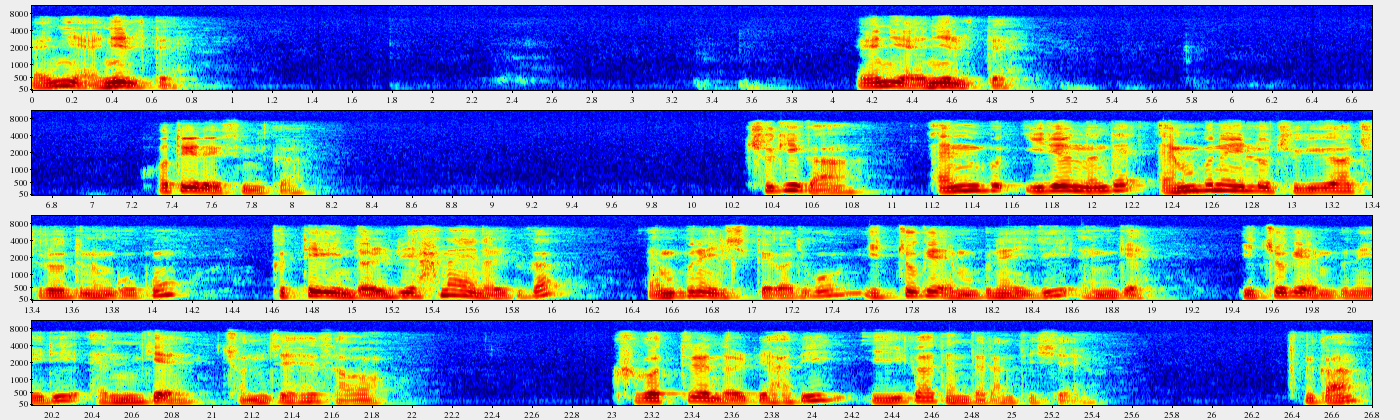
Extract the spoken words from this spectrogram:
n이 n일 때 n이 n일 때 어떻게 되겠습니까? 주기가 n 1이었는데 n분의 1로 주기가 줄어드는 거고 그때 이 넓이 하나의 넓이가 n분의 1씩 돼가지고 이쪽에 n분의 1이 n개 이쪽에 n분의 1이 n개 존재해서 그것들의 넓이 합이 2가 된다는 뜻이에요. 그러니까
